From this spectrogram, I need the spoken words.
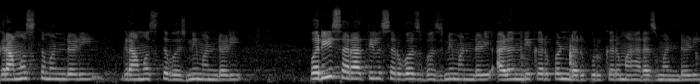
ग्रामस्थ मंडळी ग्रामस्थ भजनी मंडळी परिसरातील सर्वच भजनी मंडळी आळंदीकर पंढरपूरकर महाराज मंडळी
